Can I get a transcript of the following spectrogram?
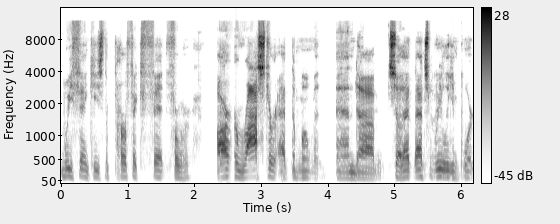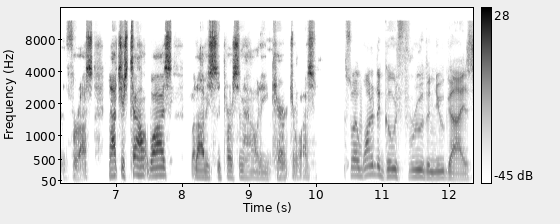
we think he's the perfect fit for our roster at the moment, and um, so that that's really important for us, not just talent wise, but obviously personality and character wise. So I wanted to go through the new guys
